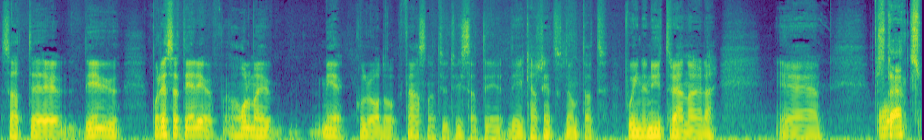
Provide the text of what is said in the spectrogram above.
Så att eh, det är ju, på det sättet är det, håller man ju med Colorado-fans naturligtvis att det, det är kanske inte så dumt att få in en ny tränare där. Eh, Stats,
